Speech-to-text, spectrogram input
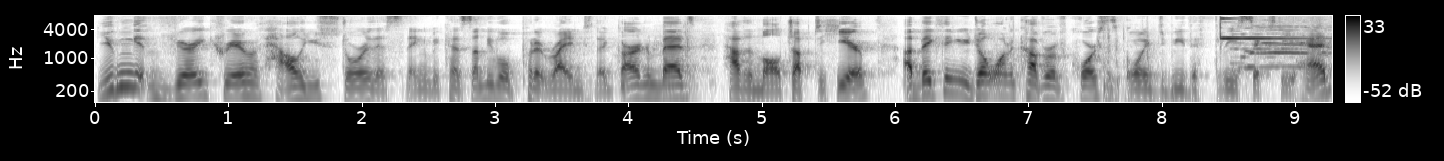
You can get very creative with how you store this thing because some people put it right into their garden beds, have the mulch up to here. A big thing you don't want to cover, of course, is going to be the 360 head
